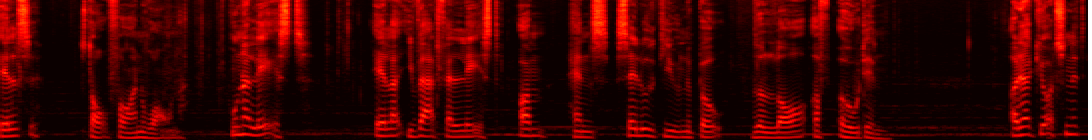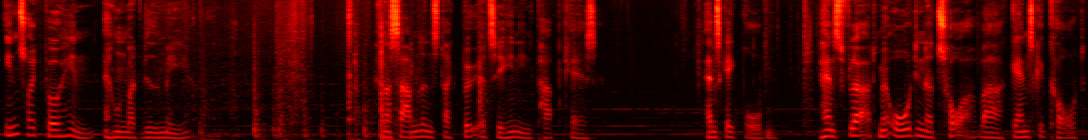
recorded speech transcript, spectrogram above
Else står foran Warner. Hun har læst, eller i hvert fald læst om hans selvudgivende bog The Law of Odin. Og det har gjort sådan et indtryk på hende, at hun måtte vide mere. Han har samlet en stak bøger til hende i en papkasse. Han skal ikke bruge dem. Hans flørt med Odin og Thor var ganske kort.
